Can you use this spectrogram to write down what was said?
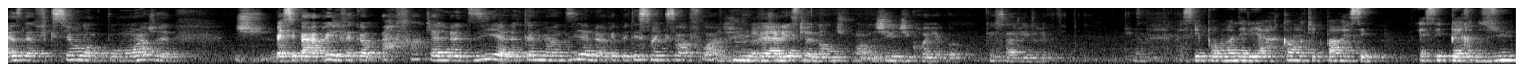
reste de la fiction. Donc pour moi, je, je- ben, c'est par après que j'ai fait comme Ah fuck, elle l'a dit, elle l'a tellement dit, elle l'a répété 500 fois. Je me réalise que non, je j'y croyais pas que ça arriverait. Parce que pour moi, Nelly Arcan, en quelque part, elle s'est, elle s'est perdue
